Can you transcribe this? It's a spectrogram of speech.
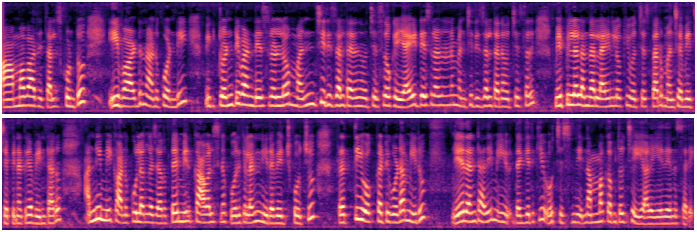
ఆ అమ్మవారిని తలుసుకుంటూ ఈ వార్డును అనుకోండి. మీకు ట్వంటీ వన్ డేస్లలో మంచి రిజల్ట్ అనేది వచ్చేస్తుంది. ఒక ఎయిట్ డేస్లలోనే మంచి రిజల్ట్ అనేది వచ్చేస్తుంది. మీ పిల్లలందరూ లైన్లోకి వచ్చేస్తారు. మంచిగా మీరు చెప్పినట్టుగా వింటారు. అన్నీ మీకు అనుకూలంగా జరుగుతాయి. మీరు కావాల్సిన కోరికలను నెరవేర్చుకోవచ్చు. ప్రతి ఒక్కటి కూడా మీరు ఏదంటే అది మీ దగ్గరికి వచ్చేస్తుంది. నమ్మకంతో చేయాలి ఏదైనా సరే.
